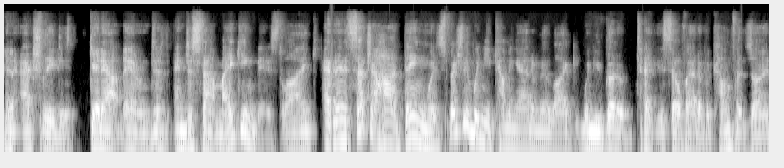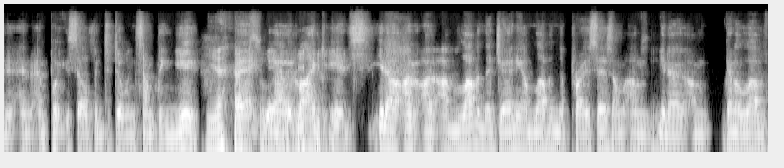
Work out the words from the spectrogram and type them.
and Yep. actually just get out there and just and just start making this like and it's such a hard thing especially when you're coming out of it like when you've got to take yourself out of a comfort zone and, and put yourself into doing something new. Yeah, Uh, you know like it's you know I'm, I'm i'm loving the journey i'm loving the process i'm i'm you know i'm gonna love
